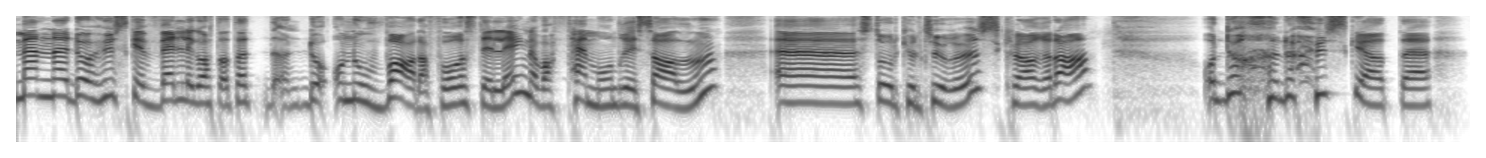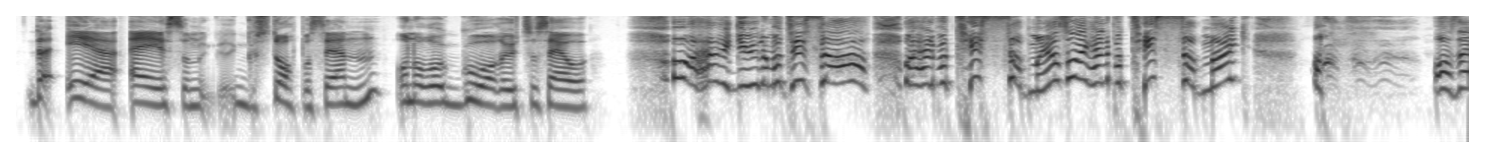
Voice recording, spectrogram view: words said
Men eh, da husker jeg veldig godt at det, da, Og nå var det forestilling. Det var 500 i salen. Eh, Stord kulturhus. Klarer det. Og da, da husker jeg at eh, det er ei som står på scenen, og når hun går ut, så sier hun å, herregud, jeg må tisse! Og jeg holder på å tisse på meg! Altså, jeg holder på å tisse på meg! Og så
